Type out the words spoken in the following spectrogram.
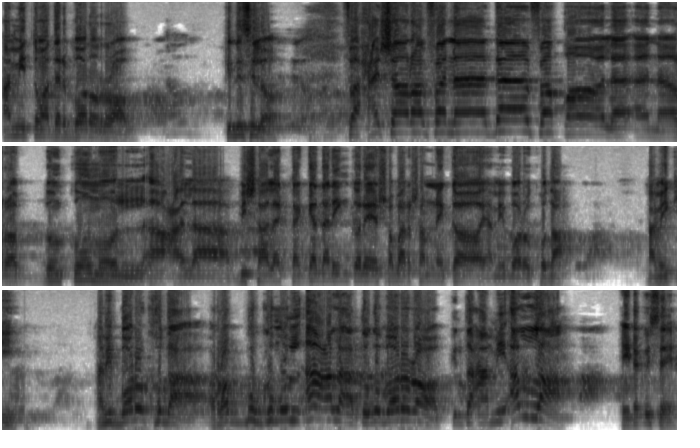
আমি তোমাদের বড় রব কি দিছিল فحشر فنادى فقال انا ربكم الاعلى বিশাল একটা গ্যাদারিং করে সবার সামনে কয় আমি বড় খোদা আমি কি আমি বড় খোদা, রব্বুকুমুল আলা, তোগো বড় রব, কিন্তু আমি আল্লাহ। এটা কইছে?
